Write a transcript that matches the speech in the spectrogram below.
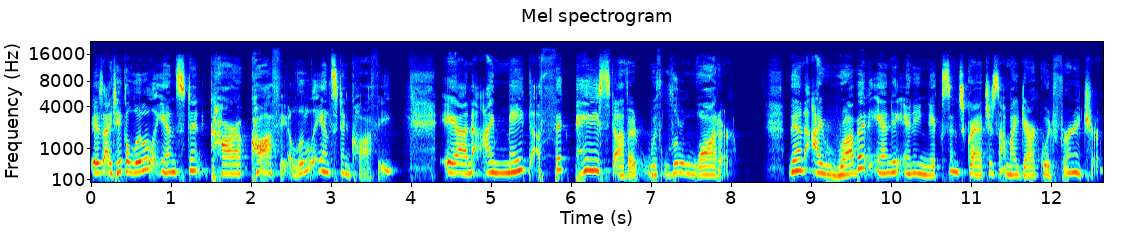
is I take a little instant car, coffee, a little instant coffee, and I make a thick paste of it with little water. Then I rub it into any nicks and scratches on my dark wood furniture.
